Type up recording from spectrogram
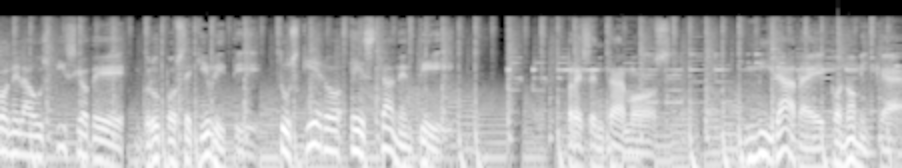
con el auspicio de Grupo Security. Tus quiero están en ti. Presentamos Mirada Económica.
